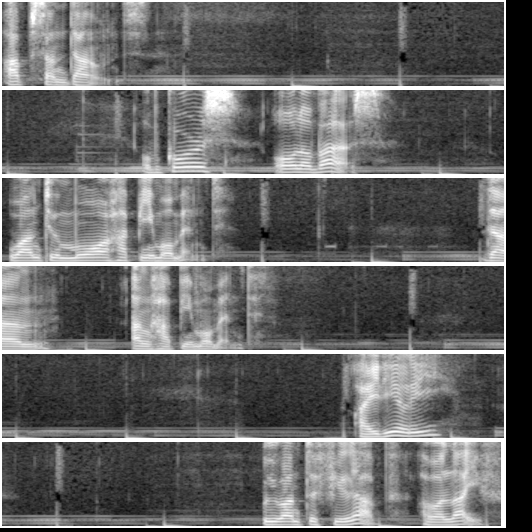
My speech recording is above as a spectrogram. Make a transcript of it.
Ups and downs. Of course, all of us want to more happy moment than unhappy moment. Ideally, we want to fill up our life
